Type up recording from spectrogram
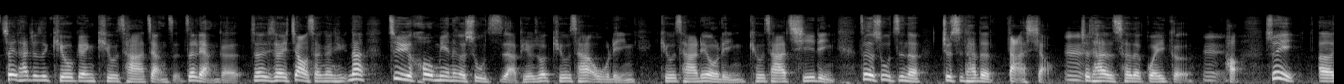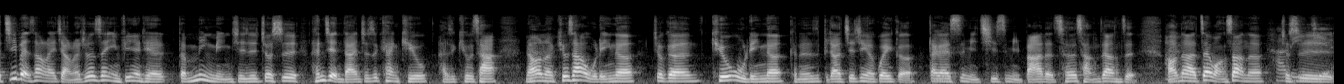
所以它就是 Q 跟 Q 叉这样子，这两个，这所以轿车跟那至于后面那个数字啊，比如说 Q 叉五零、Q 叉六零、Q 叉七零，这个数字呢，就是它的大小，嗯，就它的车的规格，嗯，好，所以。呃，基本上来讲呢，就是这 Infinity 的命名其实就是很简单，就是看 Q 还是 Q 叉，然后呢，Q 叉五零呢就跟 Q 五零呢可能是比较接近的规格，大概四米七、四米八的车长这样子。好，那再往上呢，就是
